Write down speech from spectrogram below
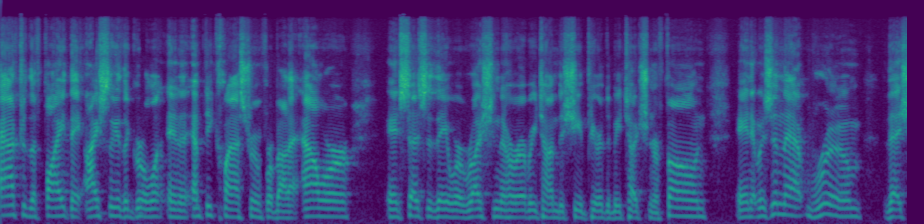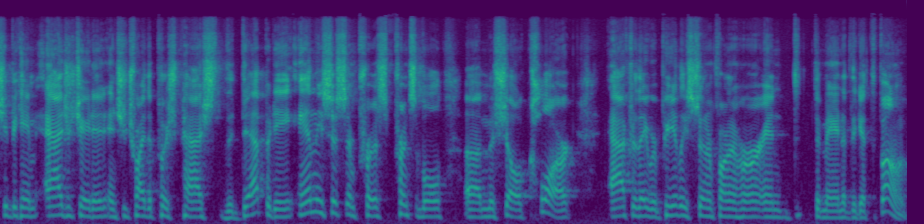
after the fight, they isolated the girl in an empty classroom for about an hour. And says that they were rushing to her every time that she appeared to be touching her phone. And it was in that room that she became agitated and she tried to push past the deputy and the assistant principal, uh, Michelle Clark, after they repeatedly stood in front of her and d- demanded to get the phone.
